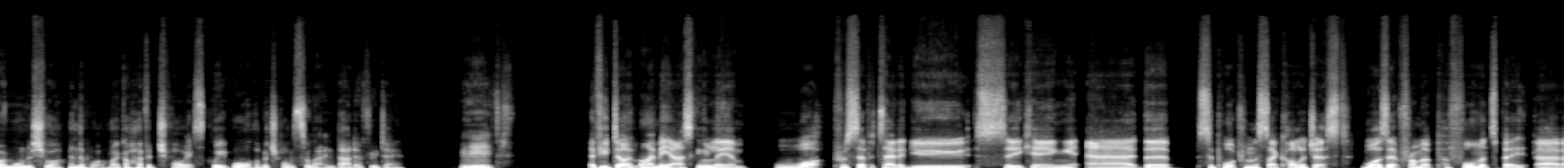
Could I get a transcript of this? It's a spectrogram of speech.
I want to show up in the world. Like I have a choice. We all have a choice around that every day. Mm. If you don't mind me asking, Liam, what precipitated you seeking uh, the support from the psychologist? Was it from a performance uh,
